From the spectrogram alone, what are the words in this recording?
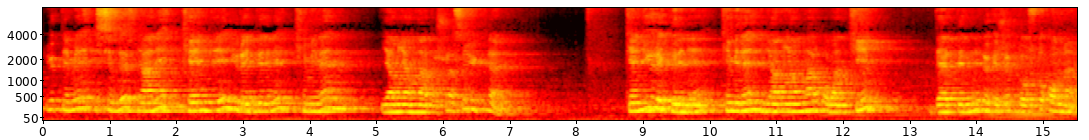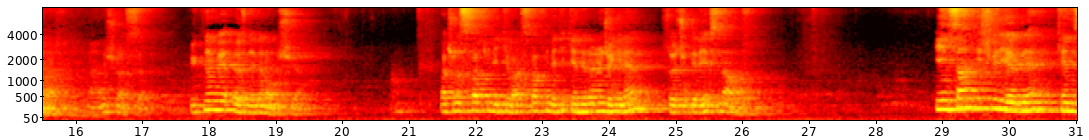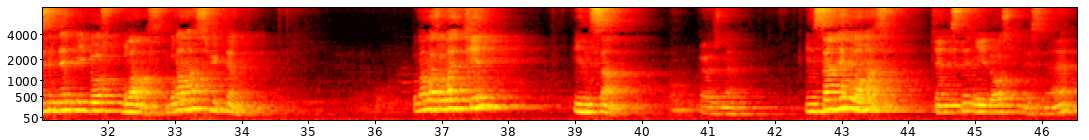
yüklemi isimdir. Yani kendi yüreklerini kemiren yamyamlardır. Şurası yüklem. Kendi yüreklerini kemiren yamyamlar olan kim? Dertlerini dökecek dostu olmayanlar. Yani şurası. Yüklem ve özneden oluşuyor. Bak şurada sıfat fiil eki var. Sıfat fiil eki kendinden önce gelen sözcükleri hepsini alır. İnsan hiçbir yerde kendisinden iyi dost bulamaz. Bulamaz yüklem. Bulamaz olan kim? İnsan. Özne. İnsan ne bulamaz? Kendisinden iyi dost nesne.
